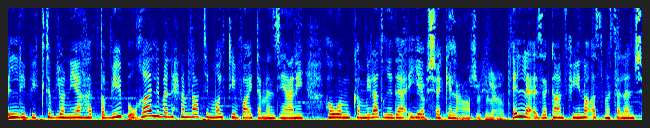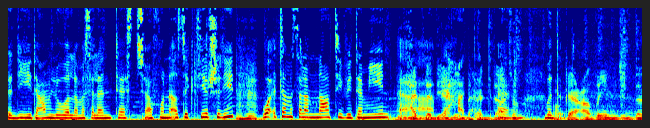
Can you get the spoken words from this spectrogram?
اللي بيكتب لهم إياها الطبيب وغالبا إحنا بنعطي multivitamins يعني هو مكملات غذائية بشكل عام. بشكل عام. إلا إذا كان في نقص مثلا شديد عملوا ولا مثلا test شافوا نقص كثير شديد وقتها مثلا بنعطي فيتامين محدد يعني بحد ذاته. آه okay عظيم جدا.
